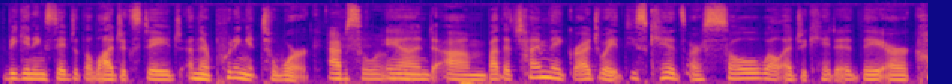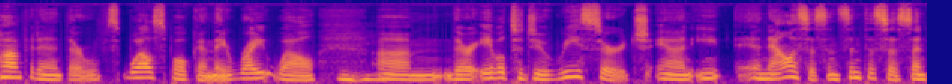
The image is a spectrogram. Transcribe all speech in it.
the beginning stage of the logic stage and they're putting it to work. Absolutely. And um, by the time they graduate, these kids are so well educated. They are confident. They're well spoken. They write well. Mm-hmm. Um, they're able to do research and e- analysis and synthesis. And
